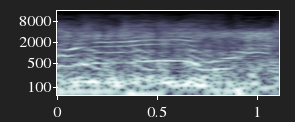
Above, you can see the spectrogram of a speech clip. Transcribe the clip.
これ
